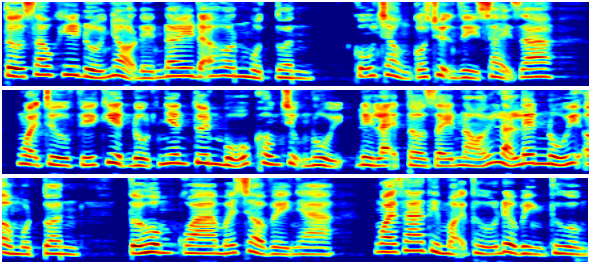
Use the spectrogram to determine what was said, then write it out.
từ sau khi đứa nhỏ đến đây đã hơn một tuần, cũng chẳng có chuyện gì xảy ra, ngoại trừ phí kiệt đột nhiên tuyên bố không chịu nổi để lại tờ giấy nói là lên núi ở một tuần, tối hôm qua mới trở về nhà, ngoài ra thì mọi thứ đều bình thường.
